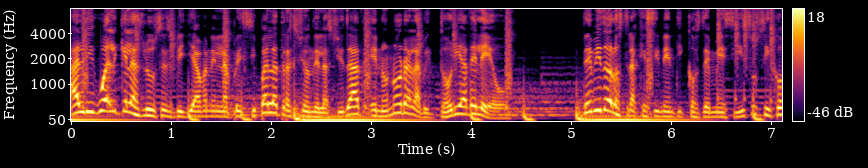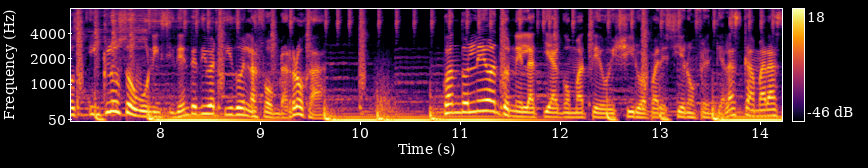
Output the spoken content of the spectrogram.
al igual que las luces brillaban en la principal atracción de la ciudad en honor a la victoria de Leo. Debido a los trajes idénticos de Messi y sus hijos, incluso hubo un incidente divertido en la alfombra roja. Cuando Leo, Antonella, Tiago, Mateo y Shiro aparecieron frente a las cámaras,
